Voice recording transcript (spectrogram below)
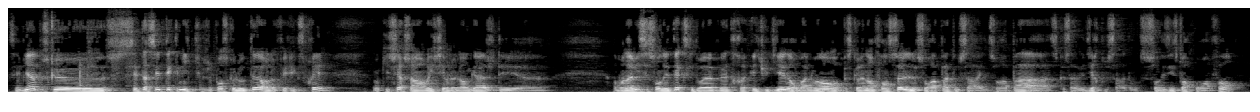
C'est bien parce que c'est assez technique. Je pense que l'auteur le fait exprès. Donc il cherche à enrichir le langage des. Euh, à mon avis, ce sont des textes qui doivent être étudiés normalement, parce qu'un enfant seul ne saura pas tout ça. Il ne saura pas ce que ça veut dire tout ça. Donc ce sont des histoires pour enfants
